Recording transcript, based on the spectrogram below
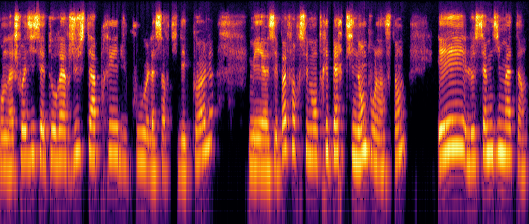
on a choisi cet horaire juste après, du coup, la sortie d'école mais ce n'est pas forcément très pertinent pour l'instant. Et le samedi matin.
